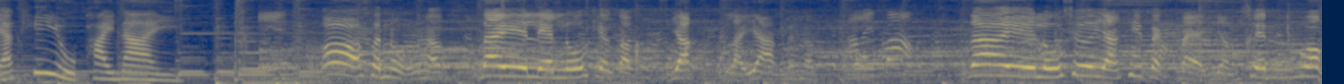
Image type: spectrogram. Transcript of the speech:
ยักษ์ที่อยู่ภายใน ก็สนุกนะครับ ได้เรียนรู้เกี่ยวกับยักษ์หลายอย่างนะครับ อะไรบ้าง ได้รู้ชื่อยักษ์ที่แปลกๆ อย่างเช่น พวก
